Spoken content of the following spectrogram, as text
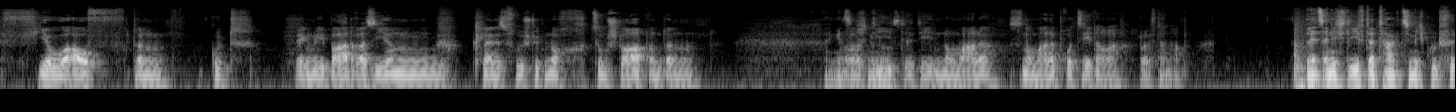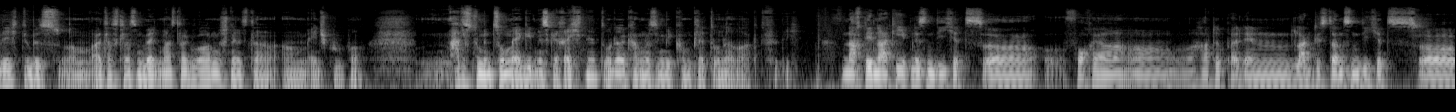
4 Uhr auf, dann gut, irgendwie Bad rasieren, kleines Frühstück noch zum Start und dann, dann äh, die, die, die, normale, das normale Prozedere läuft dann ab. Letztendlich lief der Tag ziemlich gut für dich. Du bist ähm, Altersklassen-Weltmeister geworden, schnellster ähm, Age Grouper. Hattest du mit so einem Ergebnis gerechnet oder kam das irgendwie komplett unerwartet für dich? Nach den Ergebnissen, die ich jetzt äh, vorher äh, hatte, bei den Langdistanzen, die ich jetzt äh,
